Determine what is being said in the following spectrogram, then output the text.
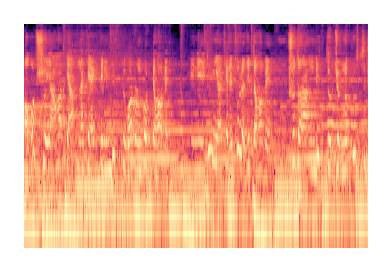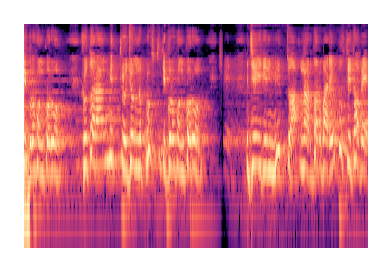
অবশ্যই আমাকে আপনাকে একদিন মৃত্যুবরণ করতে হবে। তিনি এই দুনিয়া ছেড়ে চলে যেতে হবে। সুতরাং মৃত্যুর জন্য প্রস্তুতি গ্রহণ করুন। সুতরাং মৃত্যুর জন্য প্রস্তুতি গ্রহণ করুন। যেই দিন মৃত্যু আপনার দরবারে উপস্থিত হবে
